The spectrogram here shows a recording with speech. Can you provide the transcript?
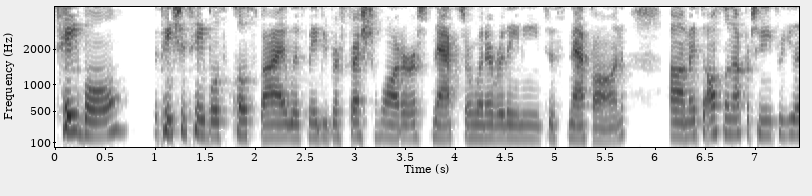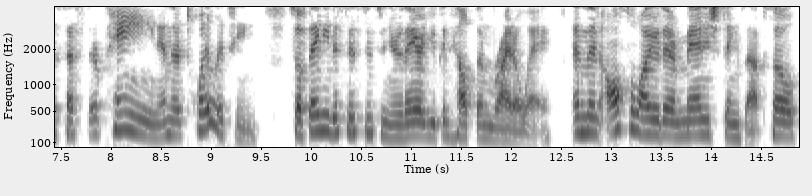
table the patient table is close by with maybe refreshed water, snacks, or whatever they need to snack on. Um, it's also an opportunity for you to assess their pain and their toileting. So if they need assistance and you're there, you can help them right away. And then also while you're there, manage things up. So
